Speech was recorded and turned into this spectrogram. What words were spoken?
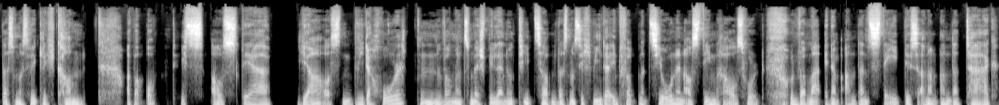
dass man es wirklich kann. Aber oft ist aus der ja, aus dem Wiederholten, wenn wir zum Beispiel eine Notiz haben, dass man sich wieder Informationen aus dem rausholt. Und wenn man in einem anderen State ist, an einem anderen Tag,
